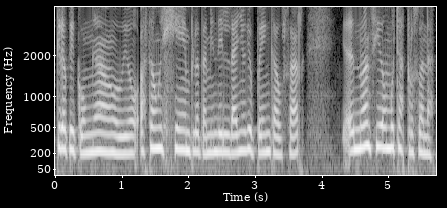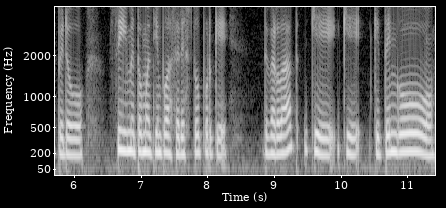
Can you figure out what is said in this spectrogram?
creo que con audio, hasta un ejemplo también del daño que pueden causar. Eh, no han sido muchas personas, pero sí me tomo el tiempo de hacer esto porque de verdad que, que, que tengo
